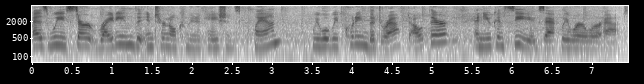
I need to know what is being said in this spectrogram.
As we start writing the internal communications plan, we will be putting the draft out there and you can see exactly where we're at.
